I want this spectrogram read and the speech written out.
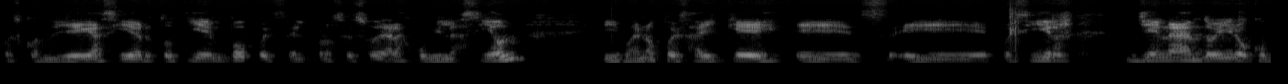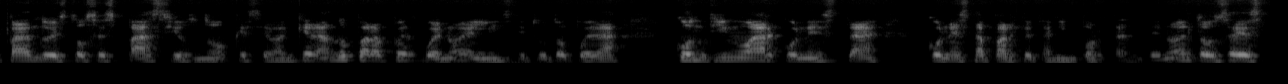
pues cuando llega cierto tiempo, pues el proceso de la jubilación, y bueno, pues hay que eh, pues ir llenando, ir ocupando estos espacios, ¿no? Que se van quedando para, pues, bueno, el instituto pueda continuar con esta, con esta parte tan importante, ¿no? Entonces,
